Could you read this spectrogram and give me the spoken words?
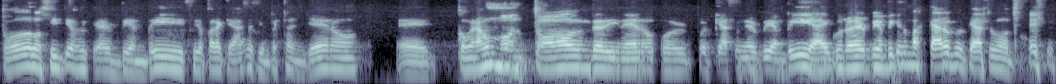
todos los sitios Airbnb, sitios para que hace siempre están llenos. Eh, cobran un montón de dinero por, porque hacen Airbnb. Hay algunos Airbnb que son más caros que quedarse un hotel.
